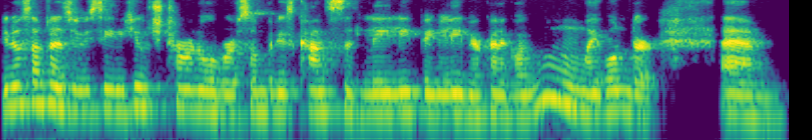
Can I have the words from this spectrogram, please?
You know, sometimes you see a huge turnover, somebody's constantly leaping, leaving, you're kind of going, hmm, I wonder. Um,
